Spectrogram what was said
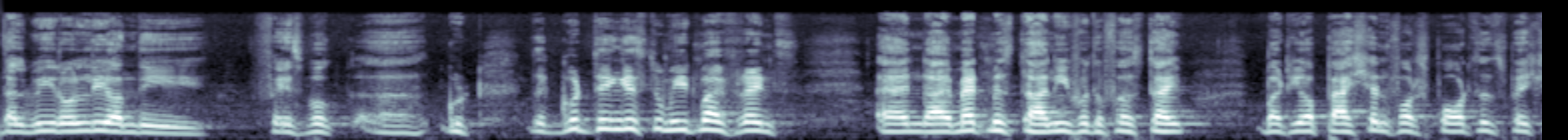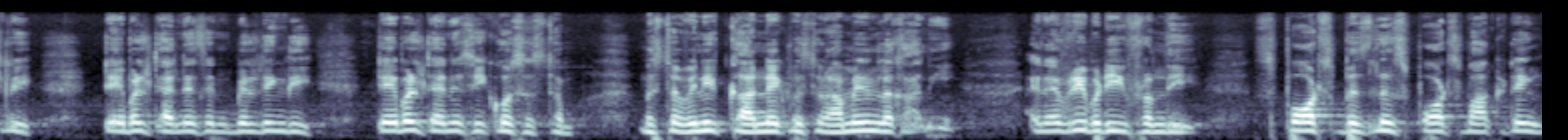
Dalbir only on the Facebook. Uh, good. The good thing is to meet my friends. And I met Miss Dani for the first time. But your passion for sports, especially table tennis and building the table tennis ecosystem, Mr. Vineet Karnik, Mr. Amin Lakhani, and everybody from the sports business, sports marketing,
